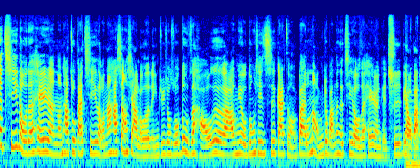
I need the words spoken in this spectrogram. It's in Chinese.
个七楼的黑人呢，他住在七楼，那他上下楼的邻居就说肚子好饿啊，没有东西吃该怎么办？那我们就把那个七楼的黑人给吃掉吧。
